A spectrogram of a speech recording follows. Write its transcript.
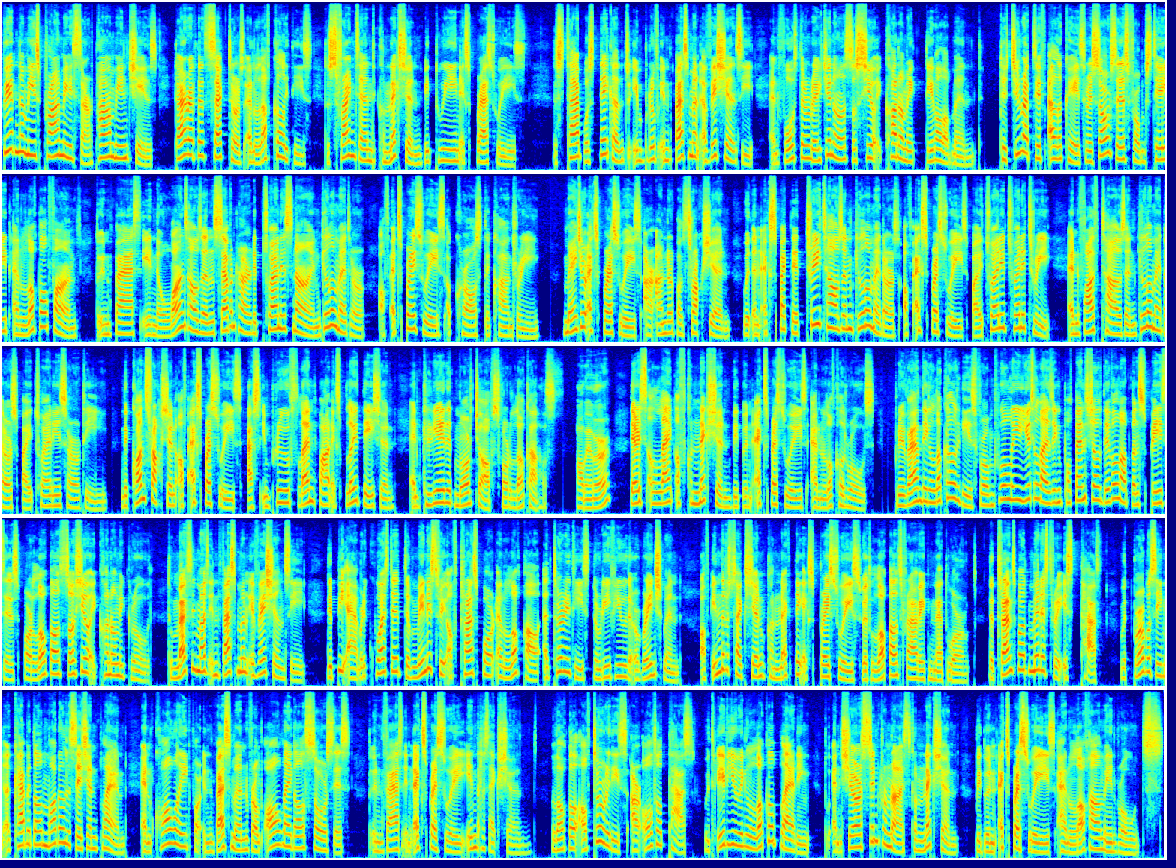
Vietnamese Prime Minister Pham Minh Chinh directed sectors and localities to strengthen the connection between expressways. The step was taken to improve investment efficiency and foster regional socio-economic development. The directive allocates resources from state and local funds to invest in the 1,729 km of expressways across the country. Major expressways are under construction, with an expected 3,000 kilometers of expressways by 2023 and 5,000 kilometers by 2030. The construction of expressways has improved land part exploitation and created more jobs for locals. However, there is a lack of connection between expressways and local roads, preventing localities from fully utilizing potential development spaces for local socio-economic growth. To maximize investment efficiency, the PM requested the Ministry of Transport and local authorities to review the arrangement of intersection connecting expressways with local traffic networks. The Transport Ministry is tasked with proposing a capital mobilization plan and calling for investment from all legal sources to invest in expressway intersections. Local authorities are also tasked with reviewing local planning to ensure synchronized connection between expressways and local main roads.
